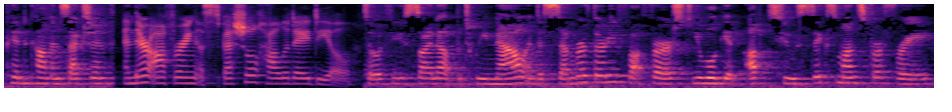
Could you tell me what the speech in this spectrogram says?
pinned comment section. And they're offering a special holiday deal. So if you sign up between now and December 31st, you will get up to six months for free.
